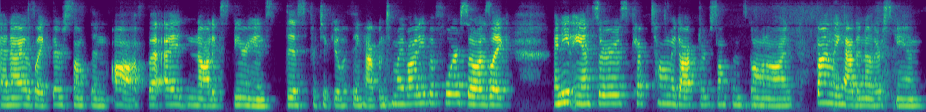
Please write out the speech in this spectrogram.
And I was like, there's something off. But I had not experienced this particular thing happen to my body before. So I was like, I need answers. Kept telling my doctor something's going on. Finally had another scan.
